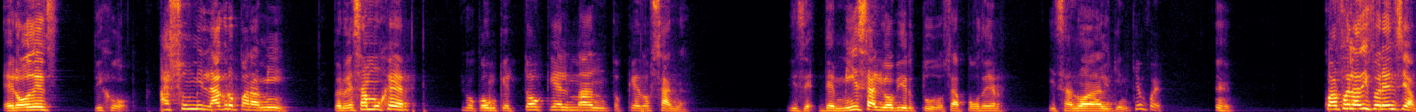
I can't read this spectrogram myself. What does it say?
Herodes dijo, haz un milagro para mí. Pero esa mujer dijo, con que toque el manto quedó sana. Dice, de mí salió virtud, o sea, poder y sanó a alguien. ¿Quién fue? ¿Cuál fue la diferencia?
